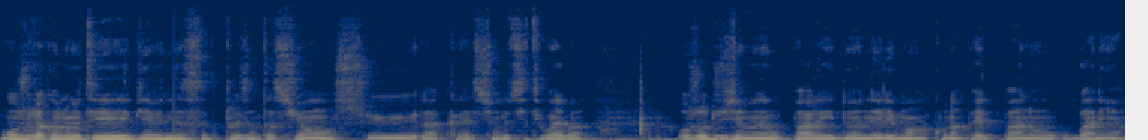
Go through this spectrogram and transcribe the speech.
Bonjour la communauté, bienvenue dans cette présentation sur la création de site web. Aujourd'hui, j'aimerais vous parler d'un élément qu'on appelle panneau ou bannière.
